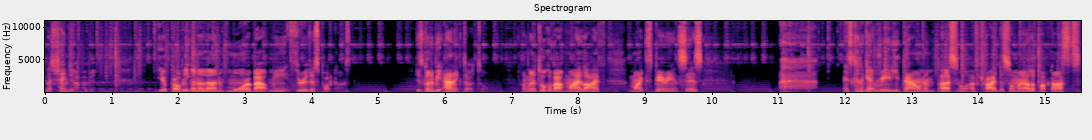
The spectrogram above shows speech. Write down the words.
Let's change it up a bit. You're probably going to learn more about me through this podcast. It's going to be anecdotal. I'm going to talk about my life, my experiences. It's going to get really down and personal. I've tried this on my other podcasts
